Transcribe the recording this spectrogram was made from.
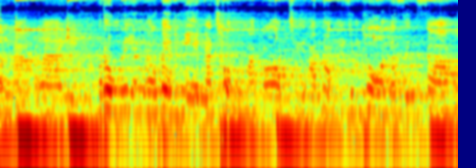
รื่องอะไร โรงเรียนเราเป็นเอกชนมาก่อนชื่ออนันต์สุนทรและศึกษาไง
